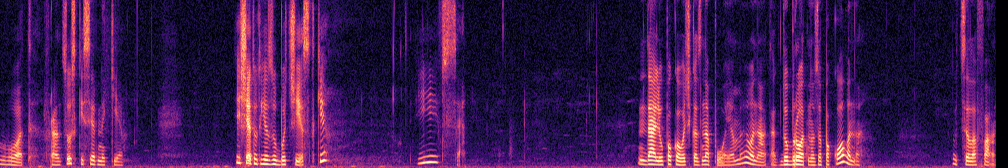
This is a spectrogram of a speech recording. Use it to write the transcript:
От, французькі сірники. І ще тут є зубочистки. І все. Далі упаковочка з напоями. Вона так добротно запакована у целофан.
